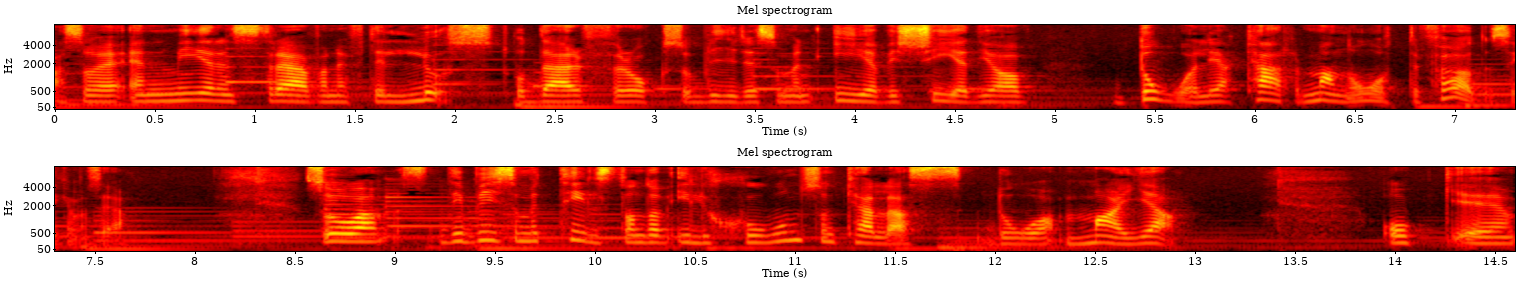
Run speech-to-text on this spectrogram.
Alltså en mer en strävan efter lust och därför också blir det som en evig kedja av dåliga karman och återfödelse kan man säga. Så det blir som ett tillstånd av illusion som kallas då Maya. Och eh,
